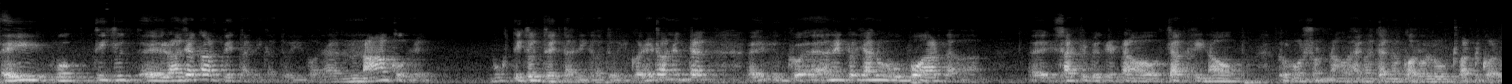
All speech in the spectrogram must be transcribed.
এই মুক্তিযুদ্ধ রাজাকারদের তালিকা তৈরি করা, না করে মুক্তিযুদ্ধের তালিকা তৈরি করে। এটা অনেকটা অনেকটা যেন উপহার দেওয়া। সার্টিফিকেট নাও, চাকরি নাও প্রমোশন নাও হ্যামাতানা করো, লুটপাট করো।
